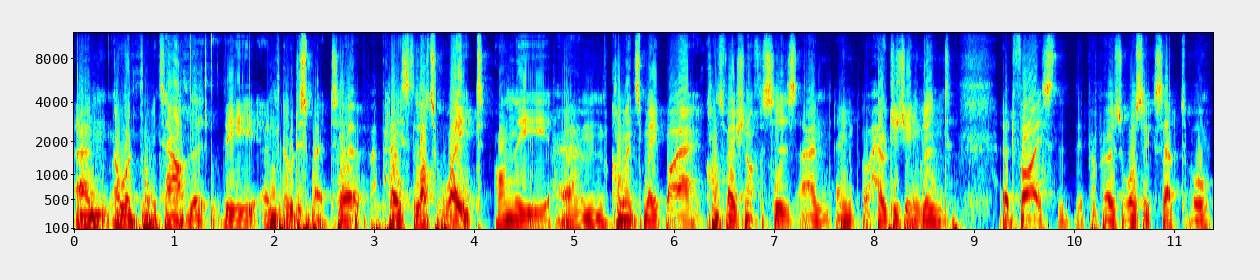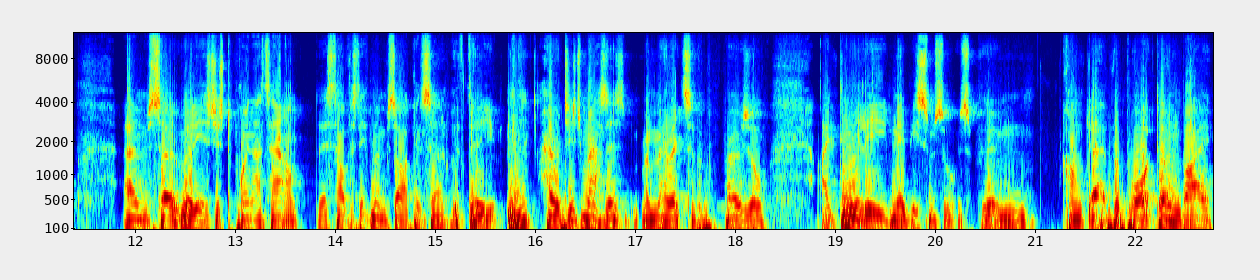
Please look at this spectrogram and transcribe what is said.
Um, I would point out that the Imperial Inspector placed a lot of weight on the um, comments made by conservation officers and, and Heritage England advice that the proposal was acceptable um, so it really is just to point that out. This obviously, if members are concerned with the heritage masses merits of a proposal, ideally maybe some sort of um, uh, report done by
